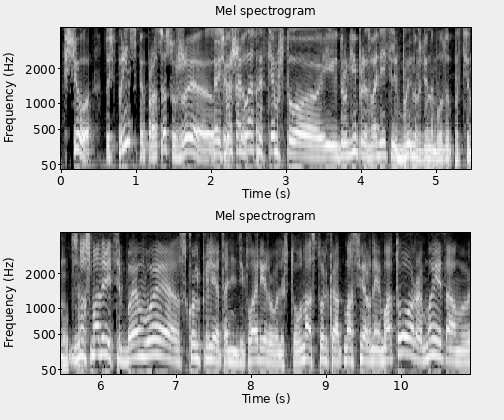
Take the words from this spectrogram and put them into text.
Все. То есть, в принципе, процесс уже То есть, вы согласны с тем, что и другие производители вынуждены будут подтянуться? Ну, смотрите, BMW, сколько лет они декларировали, что у нас только атмосферные моторы, мы там,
